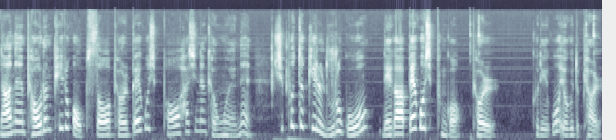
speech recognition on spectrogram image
나는 별은 필요가 없어. 별 빼고 싶어 하시는 경우에는 Shift 키를 누르고 내가 빼고 싶은 거, 별, 그리고 여기도 별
